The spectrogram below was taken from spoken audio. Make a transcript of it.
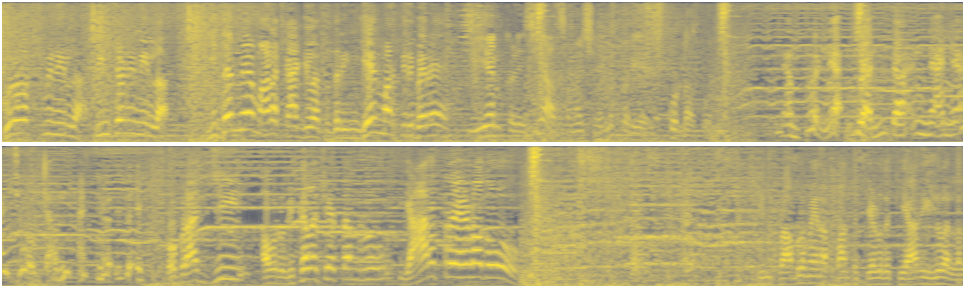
ಗೃಹಲಕ್ಷ್ಮಿನಿಲ್ಲ ಪಿಂಚಣಿನಿಲ್ಲ ಇದನ್ನೇ ಮಾಡಕ್ಕಾಗಿಲ್ಲ ಅಂತಂದ್ರೆ ಇನ್ನೇನ್ ಮಾಡ್ತೀರಿ ಬೇರೆ? ಏನ್ ಕಳಿಸಿ ಆ ಸಮಸ್ಯೆಯನ್ನು ಪರಿಹರಿಸಿಕೊಡಬಹುದು ನಮ್ಮ ಅವರು ವಿಕಲಚೇತನರು ಯಾರ ಹತ್ರ ಹೇಳೋದು? ನಿಮ್ ಪ್ರಾಬ್ಲಮ್ ಏನಪ್ಪಾ ಅಂತ ಕೇಳೋದಕ್ಕೆ ಯಾರು ಇಲ್ವಲ್ಲ?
